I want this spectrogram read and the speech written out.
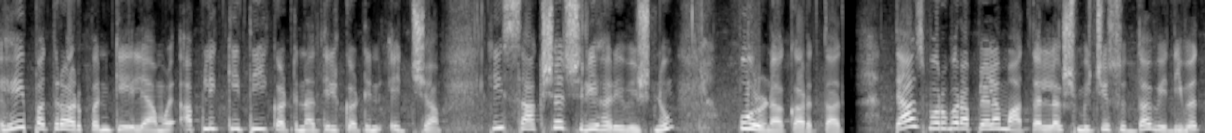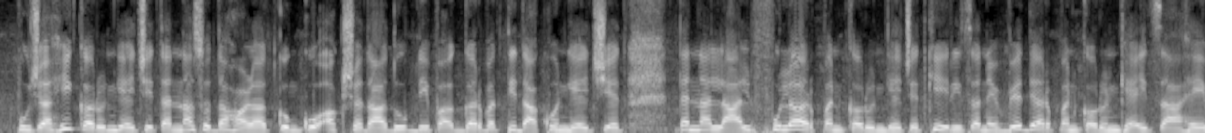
हे पत्र अर्पण केल्यामुळे आपली कितीही कठीणातील कठीण इच्छा ही साक्षात श्रीहरी विष्णू पूर्ण करतात. त्याचबरोबर आपल्याला माता लक्ष्मीची सुद्धा विधिवत पूजाही करून घ्यायची. त्यांना सुद्धा हळद कुंकू अक्षदा धूपदीप अगरबत्ती दाखवून घ्यायची आहेत. त्यांना लाल फुलं अर्पण करून घ्यायची आहेत. खिरीचं नैवेद्य अर्पण करून घ्यायचं आहे.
